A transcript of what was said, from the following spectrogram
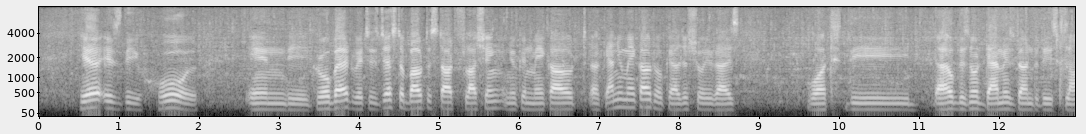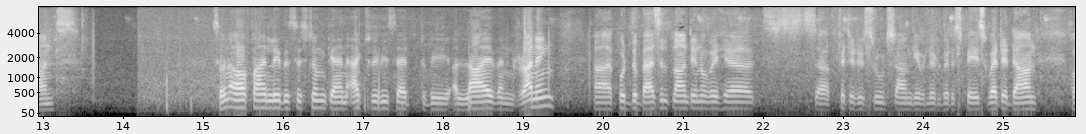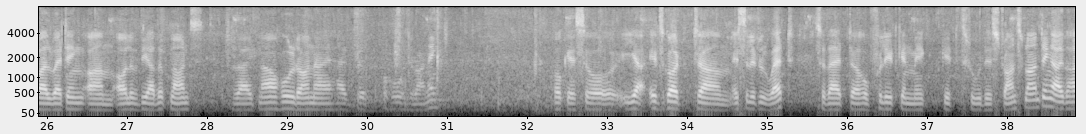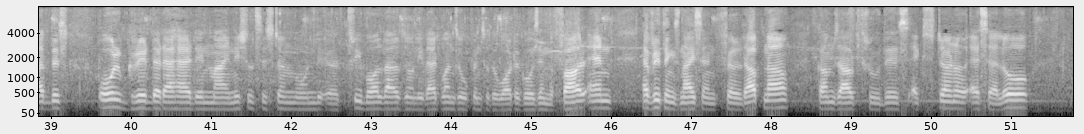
Here is the hole in the grow bed which is just about to start flushing. And you can make out uh, can you make out? Okay I'll just show you guys what the I hope there's no damage done to these plants. So now finally the system can actually be said to be alive and running. Uh, I put the basil plant in over here uh, fitted its roots down gave it a little bit of space wetted down while wetting um, all of the other plants. Right now hold on I had the hose running. Okay so yeah it's got um, it's a little wet so that uh, hopefully it can make it through this transplanting. I have this old grid that I had in my initial system only uh, three ball valves only that one's open so the water goes in the far end. Everything's nice and filled up now. Comes out through this external SLO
